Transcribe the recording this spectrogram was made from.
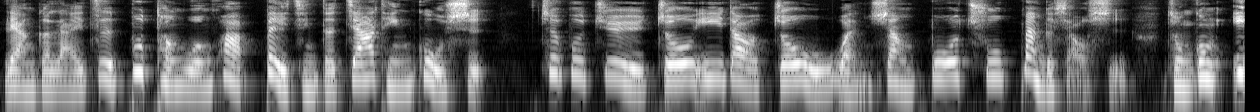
两个来自不同文化背景的家庭故事。这部剧周一到周五晚上播出半个小时，总共一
